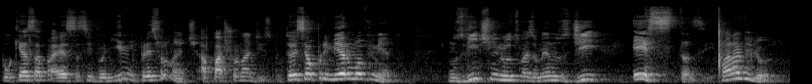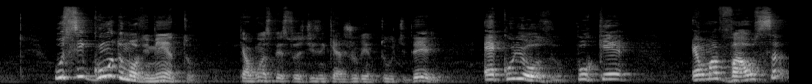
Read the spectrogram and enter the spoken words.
porque essa, essa sinfonia é impressionante, apaixonadíssima. Então esse é o primeiro movimento, uns 20 minutos mais ou menos de êxtase, maravilhoso. O segundo movimento, que algumas pessoas dizem que é a juventude dele, é curioso, porque é uma valsa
